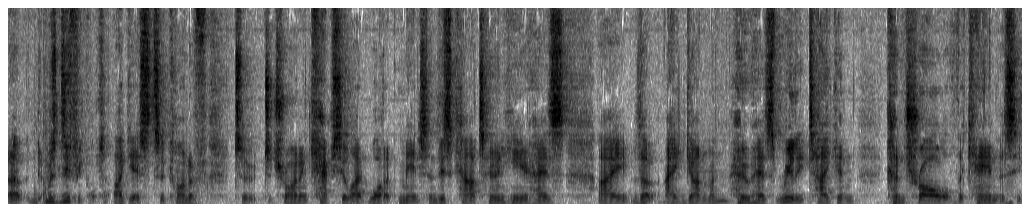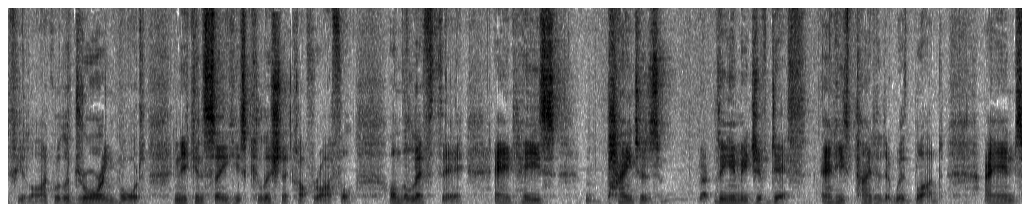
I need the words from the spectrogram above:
uh, it was difficult, I guess, to kind of to, to try and encapsulate what it meant. And this cartoon here has a, the, a gunman who has really taken control of the canvas, if you like, or the drawing board. And you can see his Kalashnikov rifle on the left there. And he's painted the image of death, and he's painted it with blood. And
